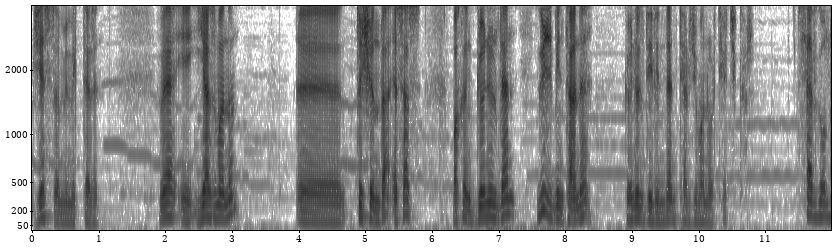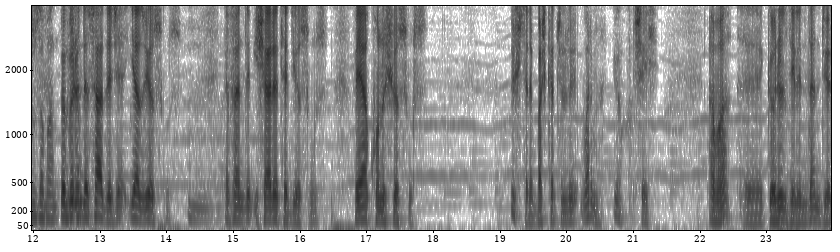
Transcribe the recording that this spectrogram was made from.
jest ve mimiklerin ve e, yazmanın e, dışında esas bakın gönülden yüz bin tane gönül dilinden tercüman ortaya çıkar. Sevgi olduğu zaman. Öbüründe hocam. sadece yazıyorsunuz. Hmm. Efendim işaret ediyorsunuz veya konuşuyorsunuz. Üç tane başka türlü var mı? Yok. Şey ama e, gönül dilinden diyor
